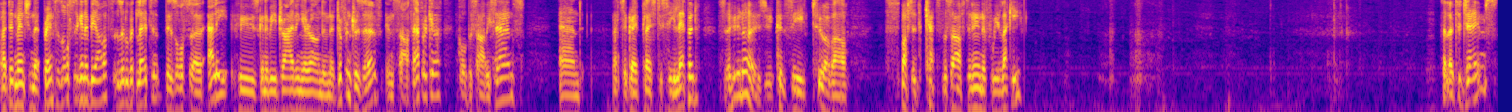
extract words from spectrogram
I did mention that Brent is also going to be out a little bit later. There's also Ali, who's going to be driving around in a different reserve in South Africa called the Sabi Sands. And that's a great place to see leopard. So who knows? We could see two of our spotted cats this afternoon if we're lucky. Hello to James.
